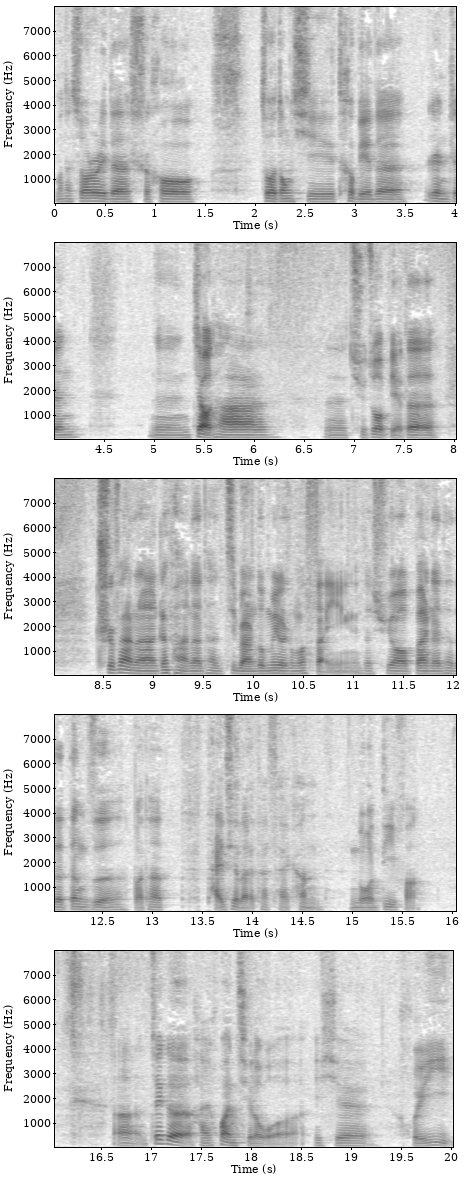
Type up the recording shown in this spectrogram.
Montessori 的时候做东西特别的认真。嗯，叫他，呃，去做别的，吃饭呢，干嘛呢？他基本上都没有什么反应。他需要搬着他的凳子，把他抬起来，他才看挪地方。呃，这个还唤起了我一些回忆，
